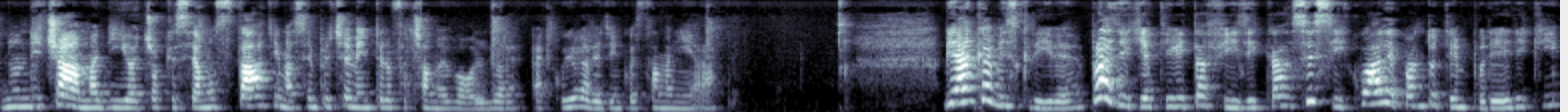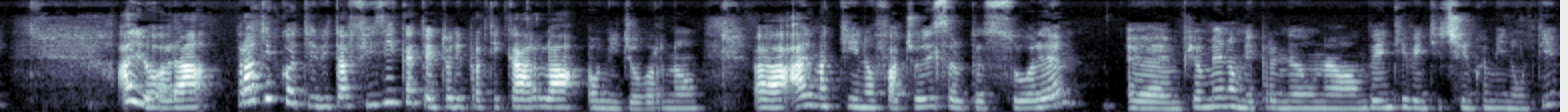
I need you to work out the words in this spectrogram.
non, diciamo addio a ciò che siamo stati, ma semplicemente lo facciamo evolvere. Ecco, io la vedo in questa maniera. Bianca mi scrive, pratichi attività fisica? Se sì, quale e quanto tempo dedichi? Allora, pratico attività fisica e tento di praticarla ogni giorno. Uh, al mattino faccio il saluto al sole, eh, più o meno mi prende 20-25 minuti,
